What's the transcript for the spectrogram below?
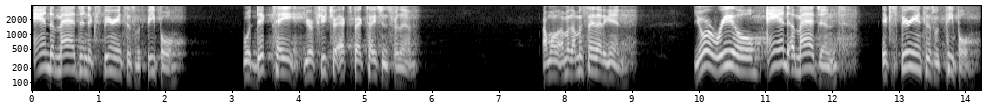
and imagined experiences with people will dictate your future expectations for them? I'm gonna, I'm gonna say that again. Your real and imagined experiences with people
